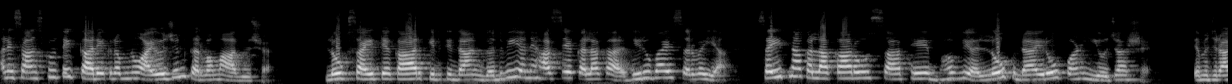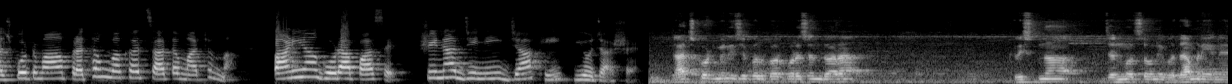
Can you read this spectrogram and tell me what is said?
અને સાંસ્કૃતિક કાર્યક્રમનું આયોજન કરવામાં આવ્યું છે. લોક સાહિત્યકાર કીર્તિદાન ગદવી અને હાસ્ય કલાકાર ધીરુભાઈ સરવૈયા સહિતના કલાકારો સાથે ભવ્ય લોક ડાયરો પણ યોજાશે. તેમજ રાજકોટમાં પ્રથમ વખત સાતમ આઠમમાં પાણીના ઘોડા પાસે શ્રીનાથજીની ઝાંખી યોજાશે. રાજકોટ મ્યુનિસિપલ કોર્પોરેશન દ્વારા કૃષ્ણ જન્મોત્સવની વધામણી અને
